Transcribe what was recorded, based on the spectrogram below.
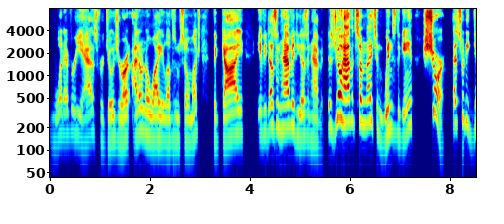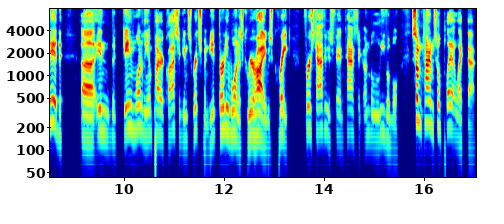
whatever he has for Joe Girard, I don't know why he loves him so much. The guy, if he doesn't have it, he doesn't have it. Does Joe have it some nights and wins the game? Sure. That's what he did uh, in the game one of the Empire Classic against Richmond. He had 31, his career high. He was great. First half, he was fantastic, unbelievable. Sometimes he'll play it like that.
